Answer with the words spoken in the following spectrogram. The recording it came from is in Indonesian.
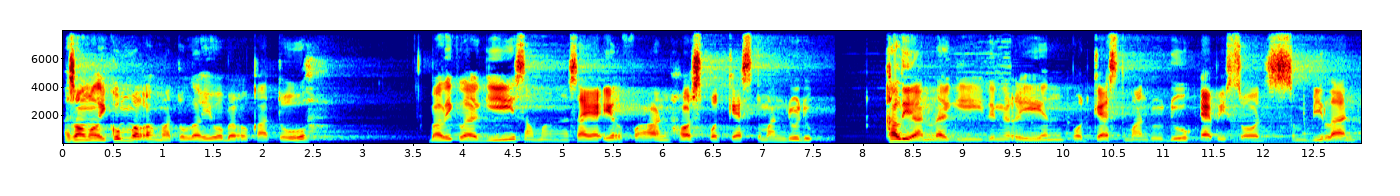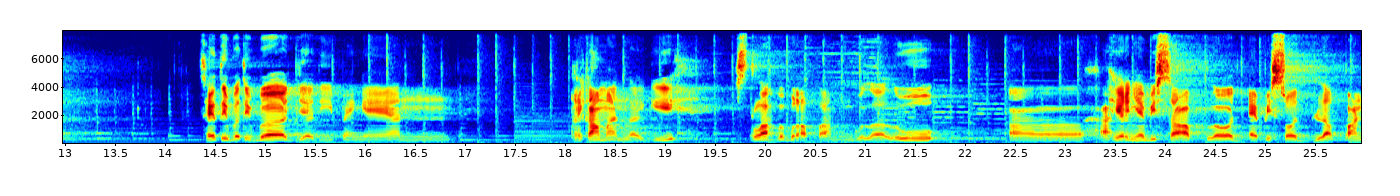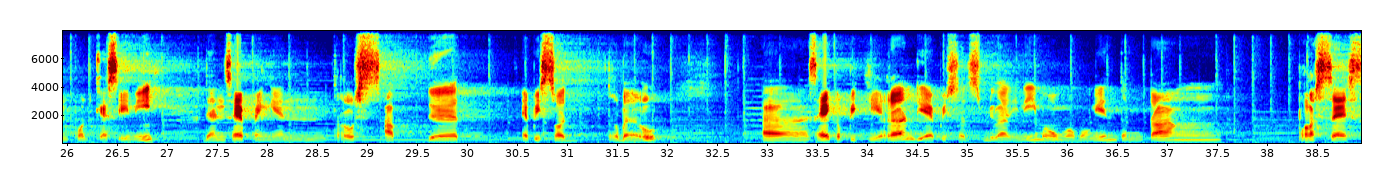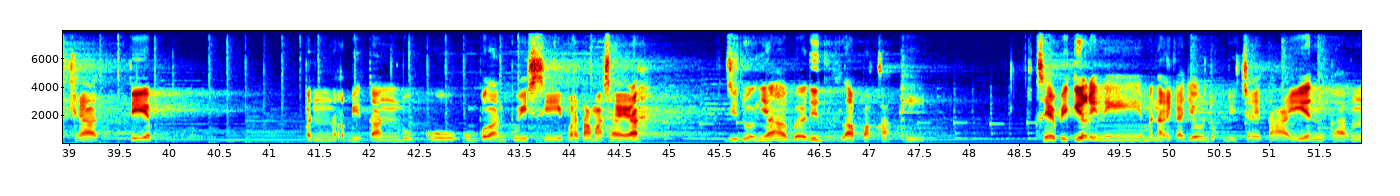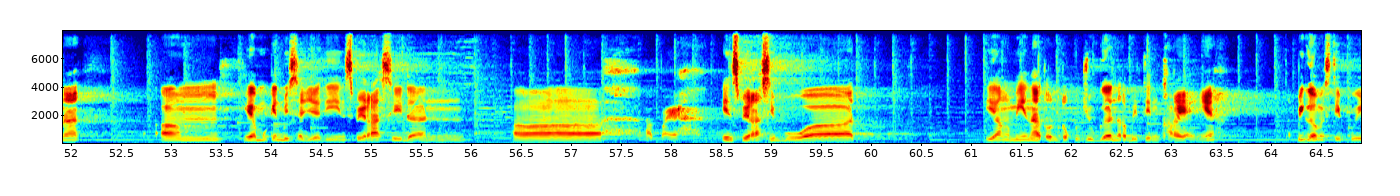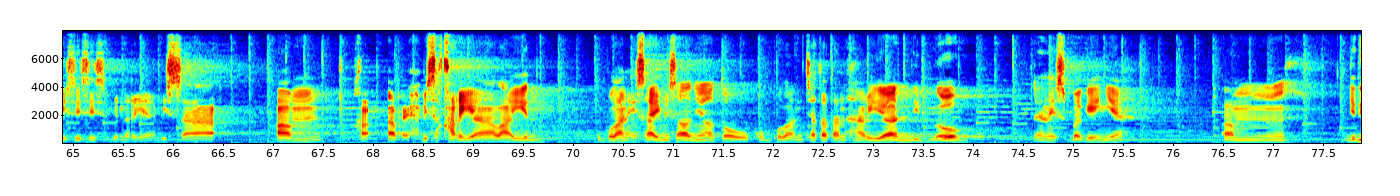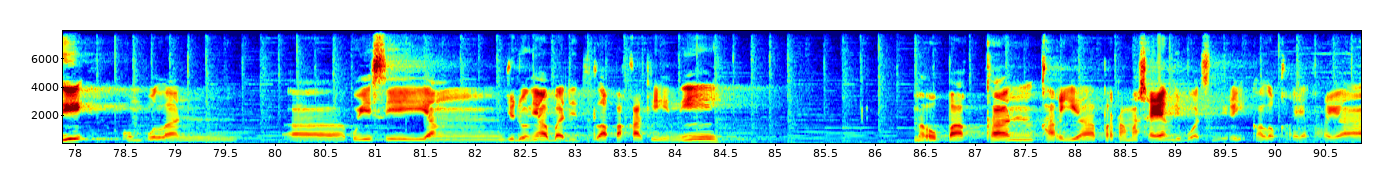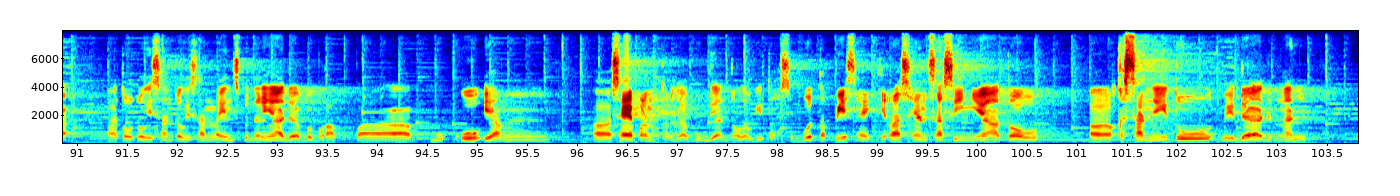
Assalamualaikum warahmatullahi wabarakatuh. Balik lagi sama saya Irfan, host podcast Teman Duduk. Kalian lagi dengerin podcast Teman Duduk episode 9. Saya tiba-tiba jadi pengen rekaman lagi setelah beberapa minggu lalu uh, akhirnya bisa upload episode 8 podcast ini dan saya pengen terus up update episode terbaru. Uh, saya kepikiran di episode 9 ini mau ngomongin tentang proses kreatif penerbitan buku kumpulan puisi pertama saya. Judulnya Abadi di Telapak Kaki. Saya pikir ini menarik aja untuk diceritain karena um, ya mungkin bisa jadi inspirasi dan uh, apa ya inspirasi buat yang minat untuk juga nerbitin karyanya. Tapi gak mesti puisi sih sebenarnya bisa um, apa ya bisa karya lain kumpulan esai misalnya atau kumpulan catatan harian di blog dan lain sebagainya. Um, jadi kumpulan uh, puisi yang judulnya abadi di telapak kaki ini merupakan karya pertama saya yang dibuat sendiri. Kalau karya-karya atau tulisan-tulisan lain sebenarnya ada beberapa buku yang uh, saya pernah tergabung di antologi tersebut, tapi saya kira sensasinya atau uh, kesannya itu beda dengan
